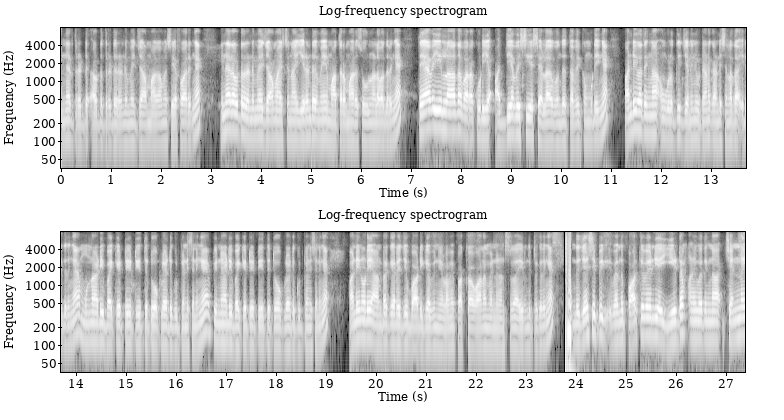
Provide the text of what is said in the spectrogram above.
இன்னர் த்ரெட்டு அவுட்டர் த்ரெட்டு ரெண்டுமே ஜாம் ஆகாமல் சேஃபாக இருங்க. இன்னர் அவுட்டர் ரெண்டுமே ஜாம் ஆயிடுச்சுன்னா இரண்டுமே மாத்திர மாதிரி சூழ்நிலை வந்துடுங்க தேவையில்லாத வரக்கூடிய அத்தியாவசிய செலவு வந்து தவிர்க்க முடியுங்க. வண்டி பார்த்திங்கன்னா உங்களுக்கு ஜெனியூட்டான கண்டிஷனில் தான் இருக்குதுங்க. முன்னாடி bucket teeth top light good கண்டிஷனுங்க பின்னாடி bucket teeth top light good கண்டிஷனுங்க வண்டியினுடைய அண்டர் கேரேஜ் பாடி கேபின் எல்லாமே பக்காவான மெயின்டெனன்ஸ் தான் இருந்துட்டு இருக்குதுங்க இந்த ஜேசிபி வந்து பார்க்க வேண்டிய இடம் பார்த்திங்கன்னா சென்னை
